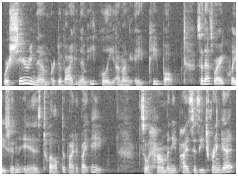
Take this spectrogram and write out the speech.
we're sharing them or dividing them equally among 8 people. So that's where our equation is 12 divided by 8. So how many pies does each friend get?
